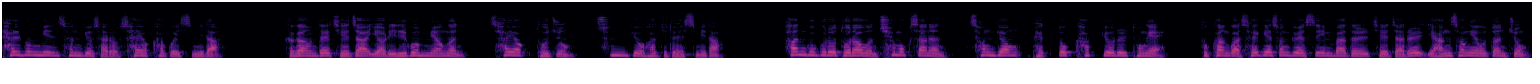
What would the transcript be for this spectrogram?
탈북민 선교사로 사역하고 있습니다. 그 가운데 제자 17명은 사역 도중 순교하기도 했습니다. 한국으로 돌아온 최 목사는 성경 백독 학교를 통해 북한과 세계 선교에 쓰임 받을 제자를 양성해 오던 중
